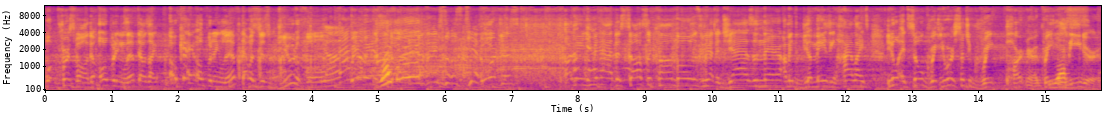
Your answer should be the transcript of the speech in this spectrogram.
well, first of all, the opening lift, I was like, okay, opening lift. That was just beautiful. Yeah. Great way to Wasn't start. it? Gorgeous. You had the salsa combos, you had the jazz in there. I mean, the amazing highlights. You know, it's so great. You are such a great partner, a great yes. leader.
